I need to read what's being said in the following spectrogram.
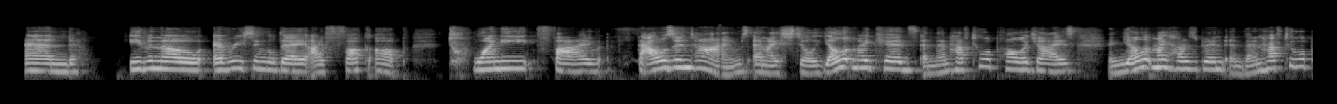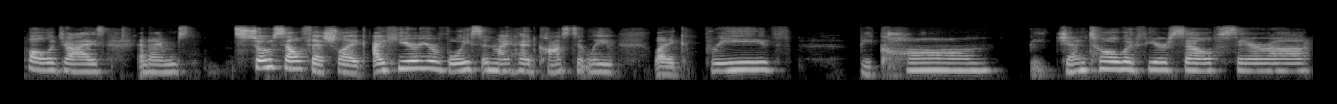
and even though every single day i fuck up 25 thousand times and I still yell at my kids and then have to apologize and yell at my husband and then have to apologize. And I'm so selfish. Like I hear your voice in my head constantly, like breathe, be calm, be gentle with yourself, Sarah.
